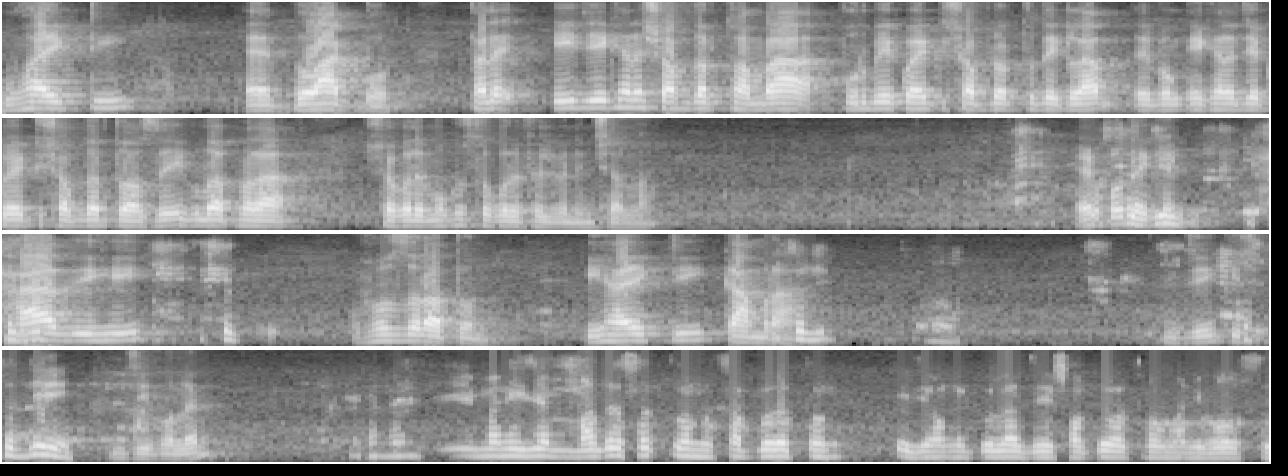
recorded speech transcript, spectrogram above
উহা একটি ব্ল্যাকবোর্ড তাহলে এই যে এখানে শব্দার্থ আমরা পূর্বে কয়েকটি শব্দার্থ দেখলাম এবং এখানে যে কয়েকটি শব্দার্থ আছে এগুলো আপনারা সকলে মুখস্থ করে ফেলবেন ইনশাল্লাহ এরপর দেখেন হাদিহি হুজরাতুন ইহা একটি কামরা। জি। জি কিছু জি। জি বলেন। এখানে মানে যে মাদ্রাসাতুন সাব্বরাতুন এই যে অনেকগুলা যে শব্দ অর্থ মানে বলছে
